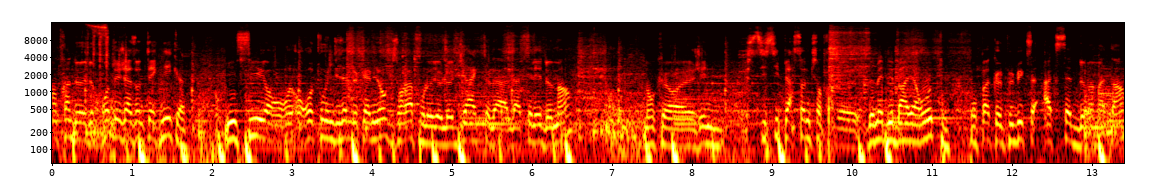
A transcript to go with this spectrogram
En train de, protéger la zone technique. Ici, on, retrouve une dizaine de camions qui sont là pour le, direct, la, la télé demain. Donc euh, j'ai 6 personnes qui sont en train de, mettre des barrières hautes pour pas que le public accède demain matin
